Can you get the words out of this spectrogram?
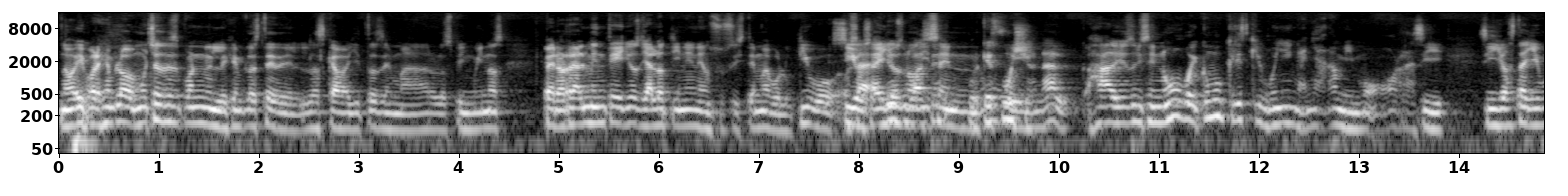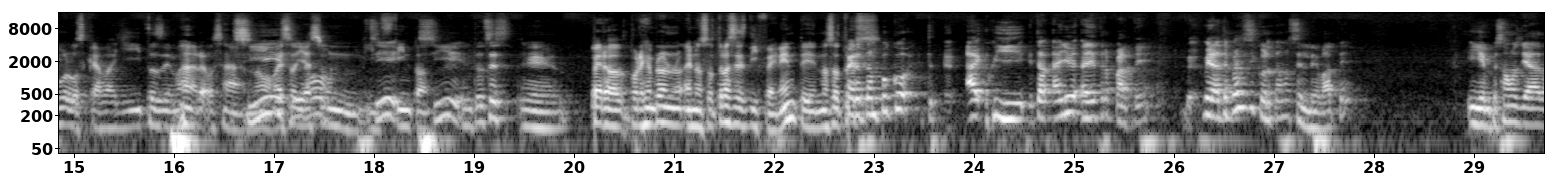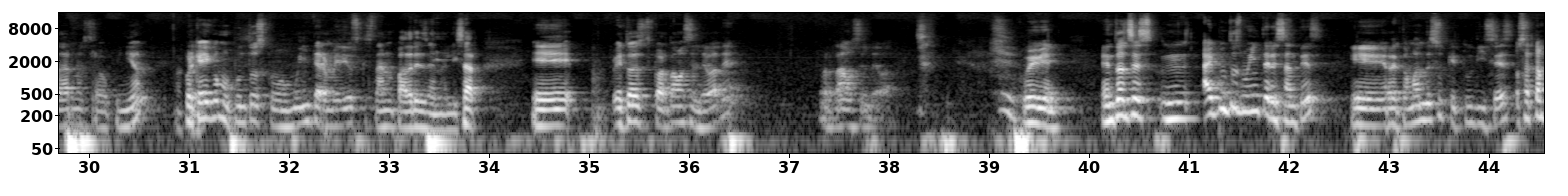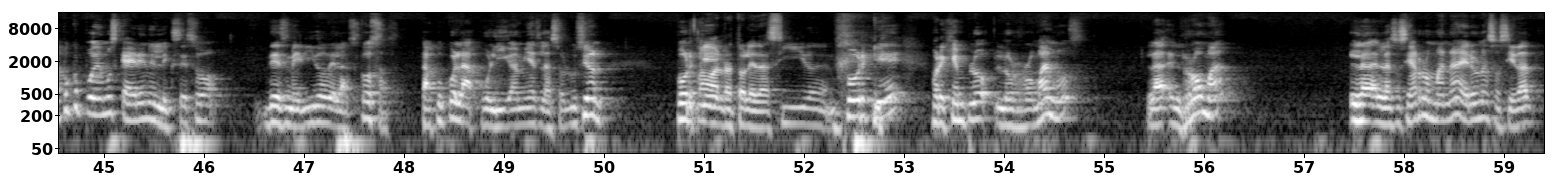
No, y por ejemplo, muchas veces ponen el ejemplo este de los caballitos de mar o los pingüinos, pero realmente ellos ya lo tienen en su sistema evolutivo. Sí, o sea, ellos, no dicen. Porque es funcional. Ajá, ellos no dicen, no, güey, ¿cómo crees que voy a engañar a mi morra si, si yo hasta llevo los caballitos de mar? O sea, no, eso ya es un Sí, instinto. Sí, entonces. eh, Pero, por ejemplo, en nosotros es diferente. Nosotros. pero tampoco. Hay, y hay, hay otra parte. Mira, ¿te parece si cortamos el debate? Y empezamos ya a dar nuestra opinión. Porque hay como puntos como muy intermedios que están padres de analizar. Eh, entonces, cortamos el debate. Cortamos el debate. Muy bien. Entonces, mm, hay puntos muy interesantes. eh, retomando eso que tú dices. O sea, tampoco podemos caer en el exceso desmedido de las cosas. Tampoco la poligamia es la solución. Porque, No, al rato le da sida. porque por ejemplo, los romanos, la- el Roma, la, la sociedad romana era una sociedad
